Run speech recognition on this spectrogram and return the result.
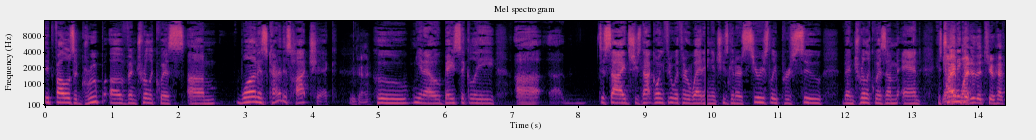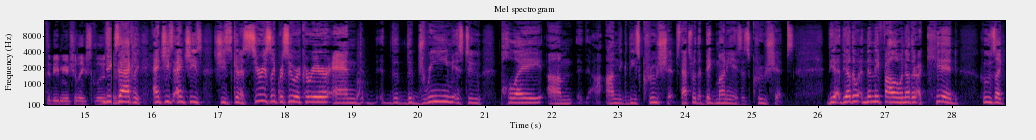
it follows a group of ventriloquists. Um, one is kind of this hot chick Okay. who, you know, basically uh, uh, decides she's not going through with her wedding and she's going to seriously pursue ventriloquism and is Why, trying to why get do the two have to be mutually exclusive? Exactly, and she's and she's she's going to seriously pursue her career, and the the dream is to play um, on the, these cruise ships. That's where the big money is, is cruise ships. The the other, and then they follow another a kid who's like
